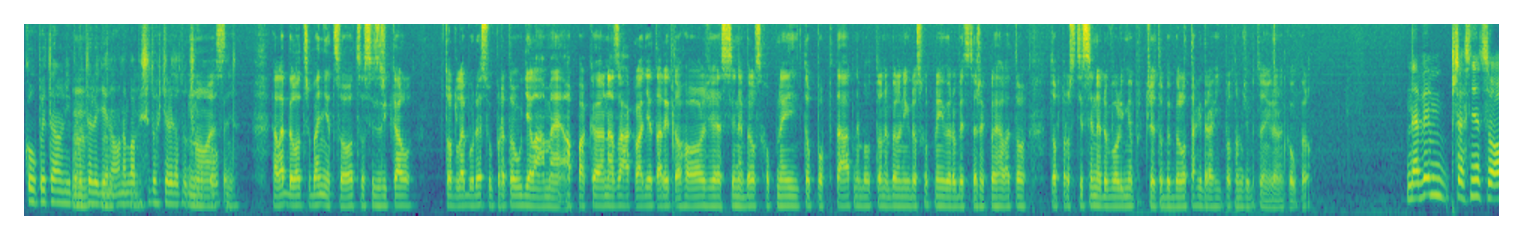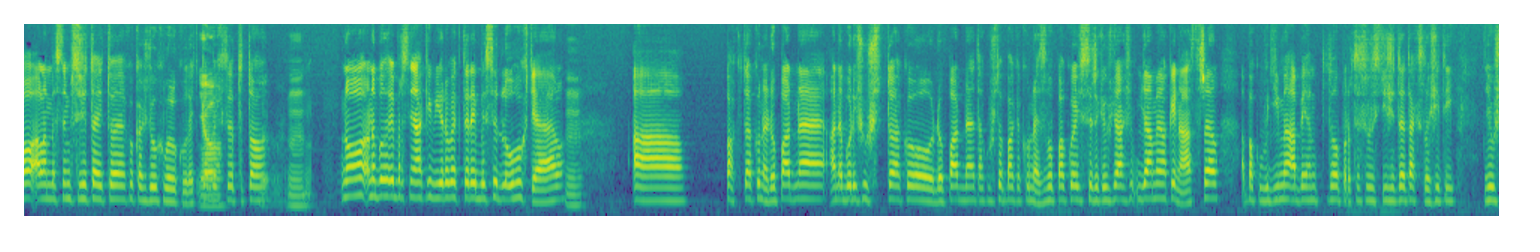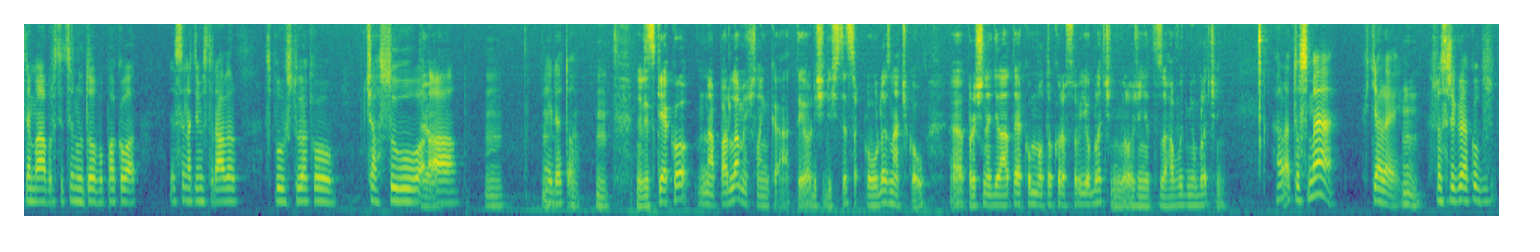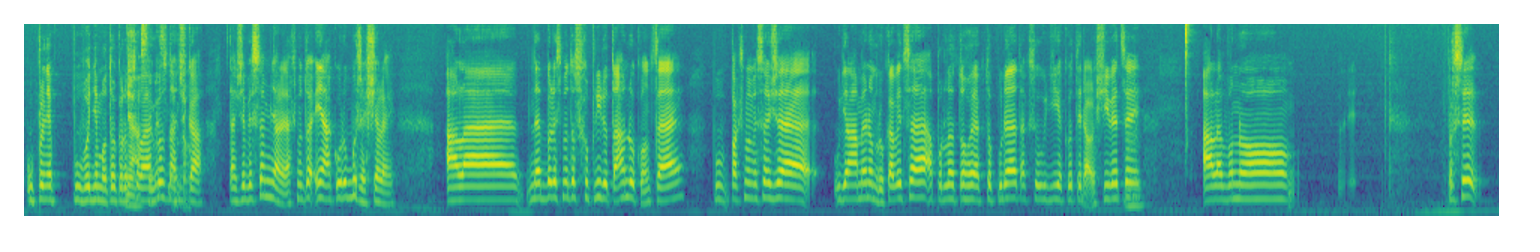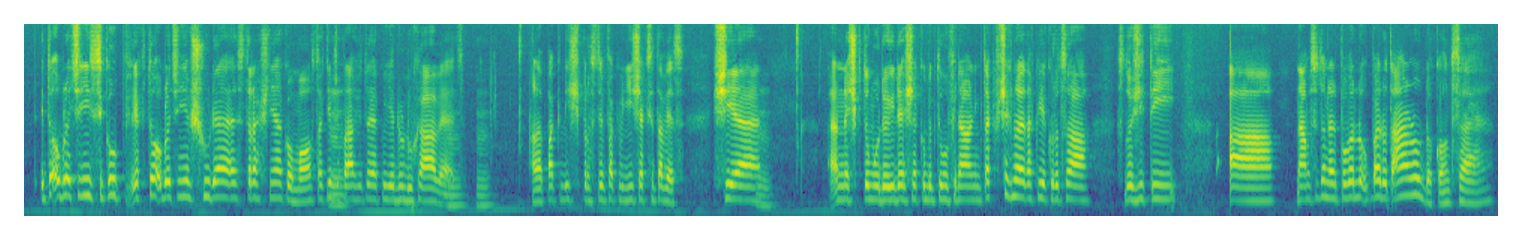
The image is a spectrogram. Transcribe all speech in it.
koupitelný pro ty hmm, lidi, hmm, no, nebo aby hmm. si to chtěli za tu cenu no, koupit. Jasně. Hele, bylo třeba něco, co jsi říkal, tohle bude super, to uděláme a pak na základě tady toho, že si nebyl schopný to poptat nebo to nebyl někdo schopný vyrobit, jste řekli, hele, to, to prostě si nedovolíme, protože to by bylo tak drahý potom, že by to někdo nekoupil. Nevím přesně co, ale myslím si, že tady to je jako každou chvilku. Teďka jo. bych to, toto... Mm. No, nebo je prostě nějaký výrobek, který by si dlouho chtěl mm. a pak to jako nedopadne, anebo když už to jako dopadne, tak už to pak jako nezopakuješ, si řekneš, že uděláme nějaký nástřel a pak uvidíme a během toho procesu zjistí, že to je tak složitý, že už nemá prostě cenu to opakovat. Já jsem nad tím strávil spoustu jako času a hmm. nejde to. Hmm. Hmm. Mě vždycky jako napadla myšlenka, ty, když, když jste s takovouhle značkou, eh, proč neděláte jako motokrosový oblečení, vyloženě to závodní oblečení? Hele, to jsme chtěli. Hmm. Jsme si řekli jako úplně původně motokrosová jako myslím, značka, no. takže bychom měli, tak jsme to i nějakou dobu řešili. Ale nebyli jsme to schopni dotáhnout do konce, pak jsme mysleli, že uděláme jenom rukavice a podle toho, jak to půjde, tak se uvidí jako ty další věci. Hmm. Ale ono, prostě i to oblečení si koup, jak to oblečení je všude strašně jako moc, tak ti hmm. připadá, že to je jako jednoduchá věc. Hmm. Hmm ale pak, když prostě fakt vidíš, jak se ta věc šije, hmm. a než k tomu dojdeš, jakoby k tomu finálním, tak všechno je takový jako docela složitý a nám se to nepovedlo úplně dotáhnout do konce,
